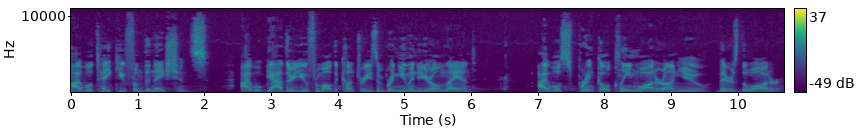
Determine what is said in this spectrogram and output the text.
I will take you from the nations I will gather you from all the countries and bring you into your own land. I will sprinkle clean water on you. There's the water.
